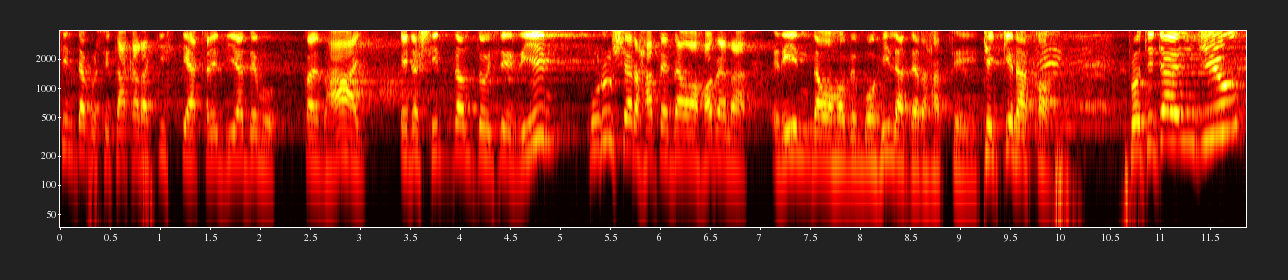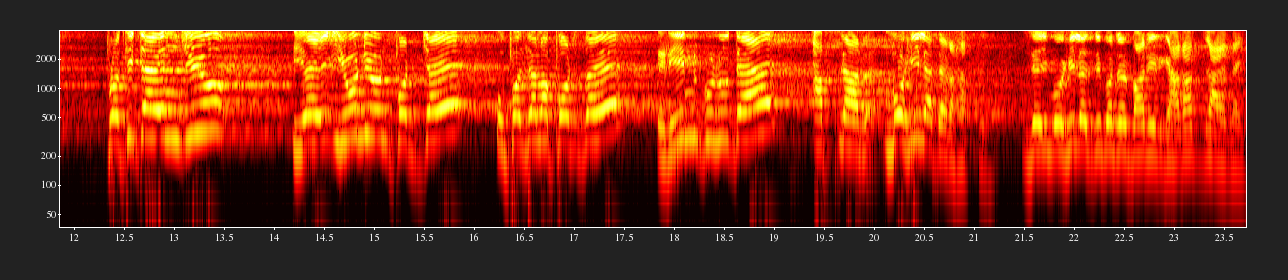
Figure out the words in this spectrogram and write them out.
চিন্তা করছি, টাকাটা কিস্তি আকারে দিয়া দেব। কয়, ভাই, এটা সিদ্ধান্ত হয়েছে ঋণ পুরুষের হাতে দেওয়া হবে না, ঋণ দেওয়া হবে মহিলাদের হাতে। ঠিক কিনা কম প্রতিটা এনজিও প্রতিটা এনজিও ইউনিয়ন পর্যায়ে, উপজেলা পর্যায়ে ঋণগুলো দেয় আপনার মহিলাদের হাতে। যেই মহিলা জীবনের বাড়ির ঘাড়াত যায় নাই,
